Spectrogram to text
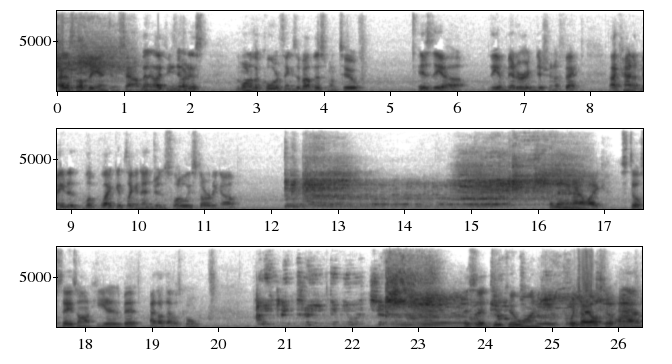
I just love the engine sound. Then, if you noticed, one of the cooler things about this one too is the uh, the emitter ignition effect. I kind of made it look like it's like an engine slowly starting up, and then it kind of like still stays on heated a bit. I thought that was cool. This is a Dooku one, which I also have,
